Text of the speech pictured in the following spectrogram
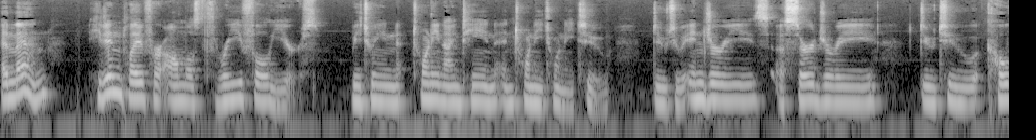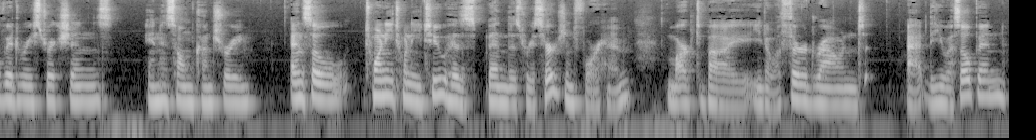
And then he didn't play for almost three full years between 2019 and 2022 due to injuries, a surgery, due to COVID restrictions in his home country. And so 2022 has been this resurgence for him, marked by, you know, a third round at the US Open,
